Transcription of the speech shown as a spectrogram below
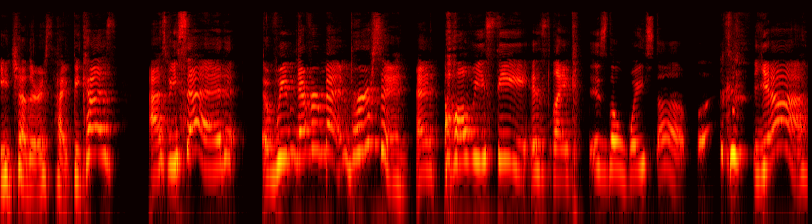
each other's height because as we said, we've never met in person, and all we see is like is the waist up. yeah.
